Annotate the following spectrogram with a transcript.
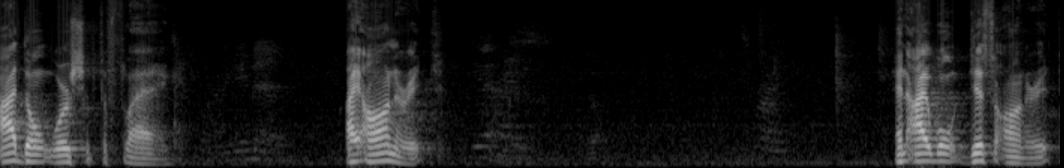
I don't worship the flag. I honor it. And I won't dishonor it.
